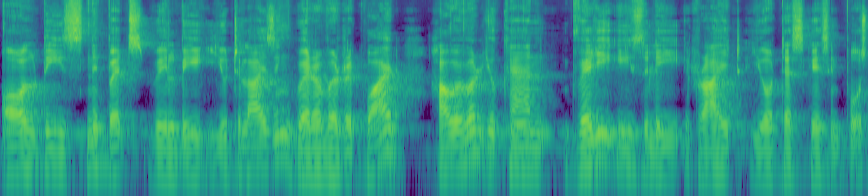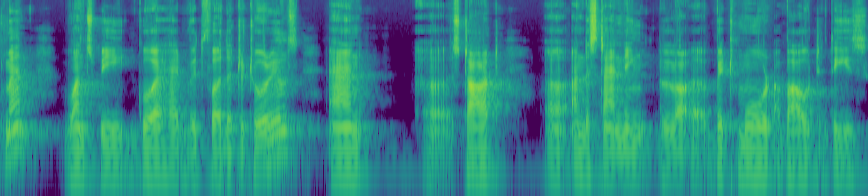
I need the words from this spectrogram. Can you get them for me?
all these snippets will be utilizing wherever required. However you can very easily write your test case in postman once we go ahead with further tutorials and uh, start uh, understanding a, a, bit more about these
